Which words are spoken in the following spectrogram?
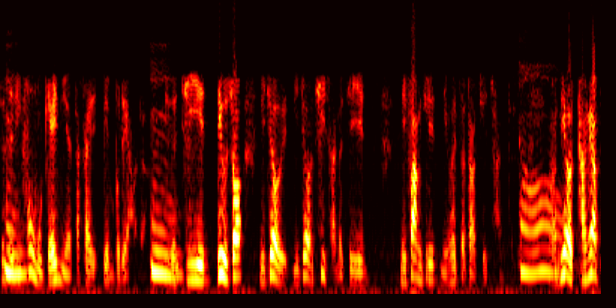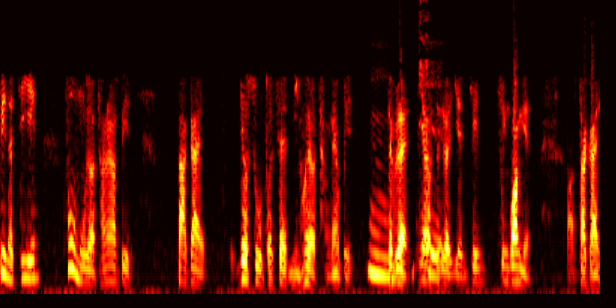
就是你嗯父母给你的，大概变不了的。嗯你的基因，例如说，你就你就有气喘的基因，你放心，你会得到气喘的。哦啊，你有糖尿病的基因，父母有糖尿病，大概六十五 percent 你会有糖尿病，嗯对不对？你有这个眼睛青光眼。啊，大概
